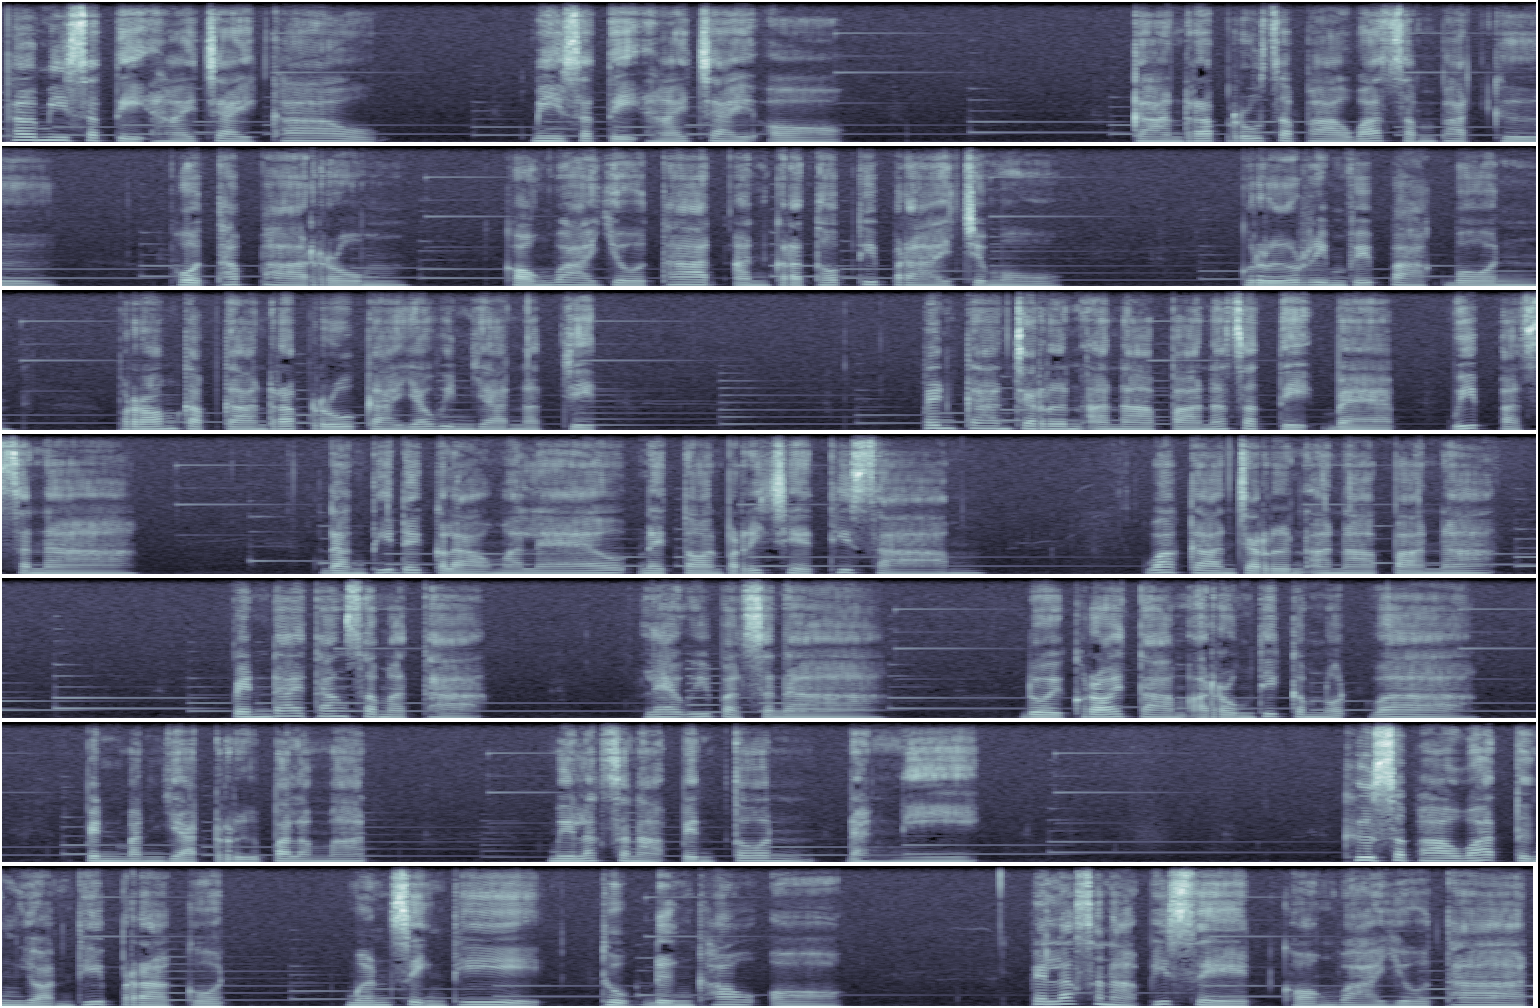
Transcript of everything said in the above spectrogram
เธอมีสติหายใจเข้า มีสติหายใจออก การรับรู้สภาวะสัมผัสคือ โพธพารมณ์ ของวายโยธาตอันกระทบที่ปลายจมูก หรือริมฝีปากบน พร้อมกับการรับรู้กายวิญญาณจิต เป็นการเจริญอานาปานสติแบบวิปัสสนา ดังที่ได้กล่าวมาแล้วในตอนปริเฉตที่สามว่าการเจริญอานาปานะ เป็นได้ทั้งสมถะ และวิปัสสนา โดยคล้อยตามอารมณ์ที่กำหนดว่า เป็นบัญญัติหรือปรมัตมีลักษณะเป็นต้นดังนี้ คือสภาวะตึงหย่อนที่ปรากฏ เหมือนสิ่งที่ถูกดึงเข้าออก เป็นลักษณะพิเศษของวายโยธาต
